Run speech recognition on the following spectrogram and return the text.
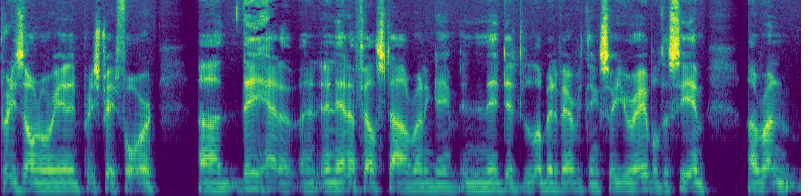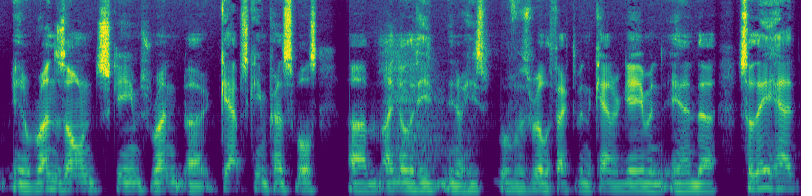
pretty zone oriented, pretty straightforward. Uh, they had a, an, NFL style running game, and they did a little bit of everything. So you were able to see him uh, run, you know, run zone schemes, run uh, gap scheme principles. Um, I know that he, you know, he's was real effective in the counter game, and and uh, so they had.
